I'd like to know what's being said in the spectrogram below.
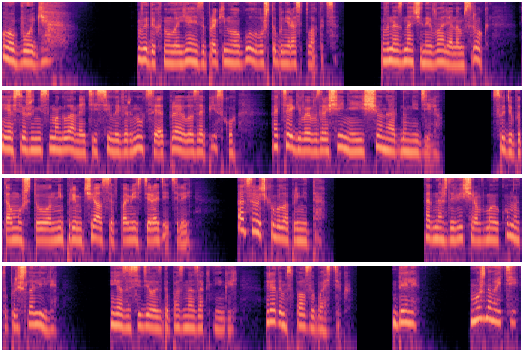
«О, боги!» Выдохнула я и запрокинула голову, чтобы не расплакаться. В назначенный Валяном срок я все же не смогла найти силы вернуться и отправила записку, оттягивая возвращение еще на одну неделю. Судя по тому, что он не примчался в поместье родителей, отсрочка была принята. Однажды вечером в мою комнату пришла Лили — я засиделась допоздна за книгой. Рядом спал Зубастик. «Дели, можно войти?»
